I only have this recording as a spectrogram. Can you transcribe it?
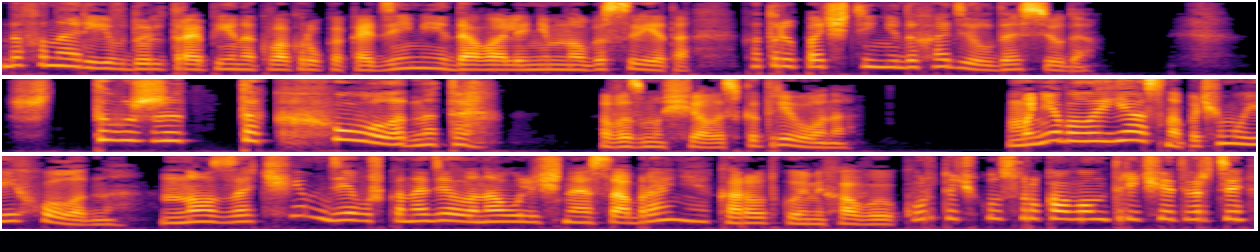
да фонари вдоль тропинок вокруг Академии давали немного света, который почти не доходил до сюда. «Что же так холодно-то?» — возмущалась Катриона. Мне было ясно, почему ей холодно, но зачем девушка надела на уличное собрание короткую меховую курточку с рукавом три четверти,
